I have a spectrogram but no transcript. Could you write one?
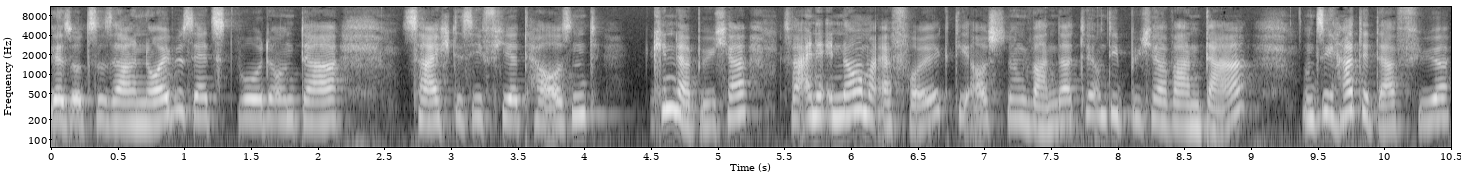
der sozusagen neu besetzt wurde und da zeigte sie 4000 Kinderbücher. Es war ein enormer Erfolg. Die Ausstellung wanderte und die Bücher waren da. Und sie hatte dafür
